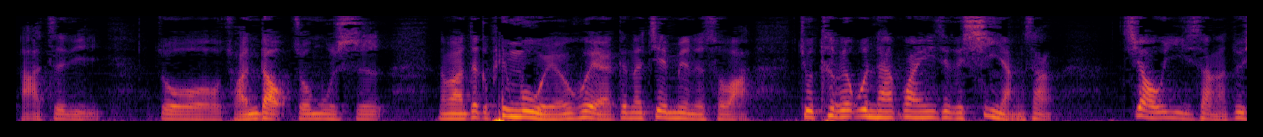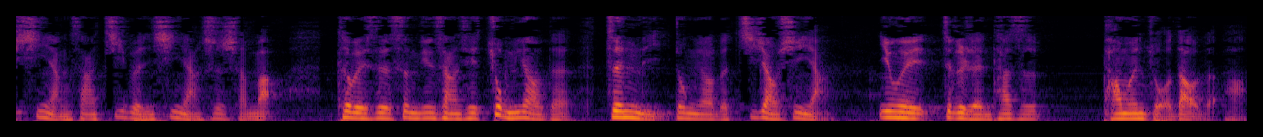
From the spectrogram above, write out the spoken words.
啊这里做传道、做牧师。那么这个聘牧委员会啊，跟他见面的时候啊，就特别问他关于这个信仰上教义上啊，对信仰上基本信仰是什么，特别是圣经上一些重要的真理、重要的基教信仰。因为这个人他是旁门左道的啊，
